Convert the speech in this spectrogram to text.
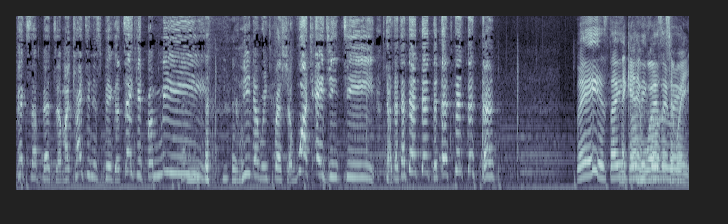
pecs are better. My Triton is bigger. Take it from me. you need a refresher. Watch AGT. Da, Güey, está bien. Me queda en huevos ese güey.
